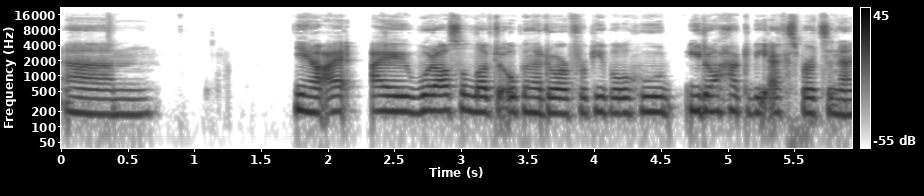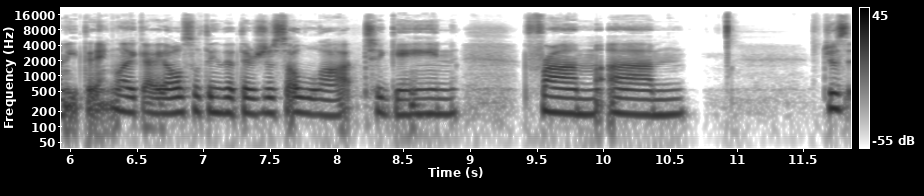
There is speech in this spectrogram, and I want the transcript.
um, you know, I I would also love to open the door for people who you don't have to be experts in anything. Like, I also think that there's just a lot to gain from um, just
